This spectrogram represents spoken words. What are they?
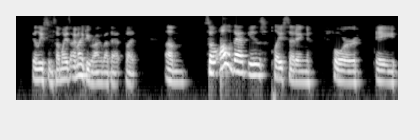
at least in some ways. I might be wrong about that, but um, so all of that is place setting for a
